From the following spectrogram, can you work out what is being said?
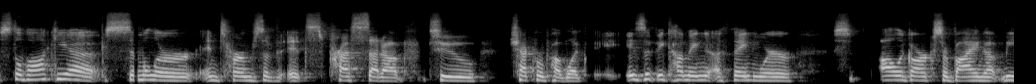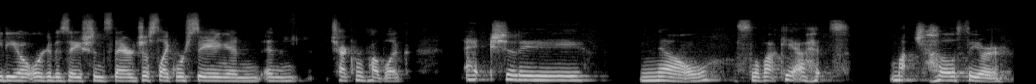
Slovakia similar in terms of its press setup to Czech Republic? Is it becoming a thing where oligarchs are buying up media organizations there, just like we're seeing in, in Czech Republic? Actually, no. Slovakia has much healthier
